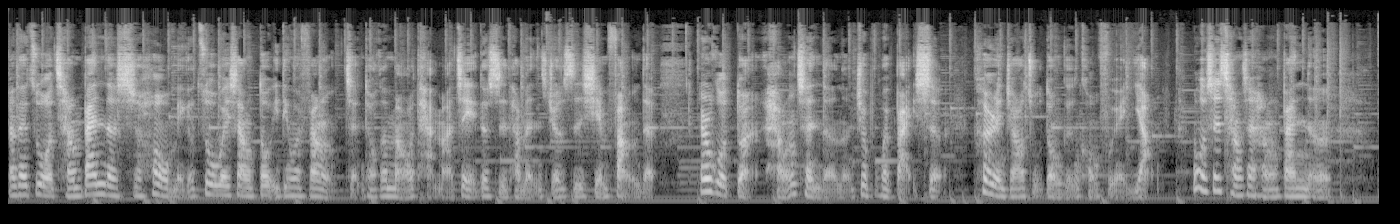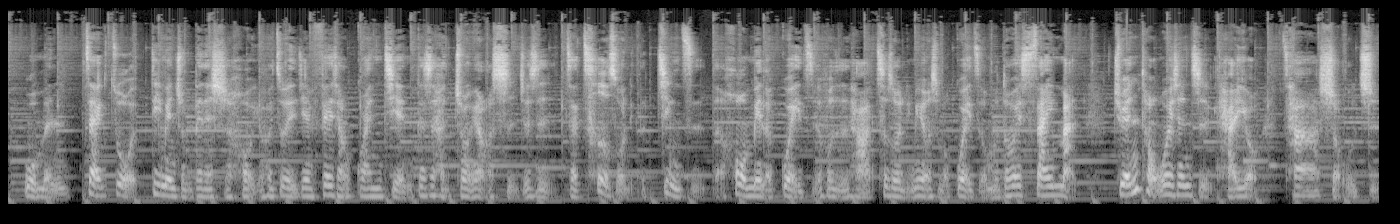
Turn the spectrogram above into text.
那在坐长班的时候，每个座位上都一定会放枕头跟毛毯嘛，这也都是他们就是先放的。那如果短航程的呢，就不会摆设，客人就要主动跟空服员要。如果是长程航班呢，我们在做地面准备的时候，也会做一件非常关键但是很重要的事，就是在厕所里的镜子的后面的柜子，或者是它厕所里面有什么柜子，我们都会塞满卷筒卫生纸，还有擦手纸。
